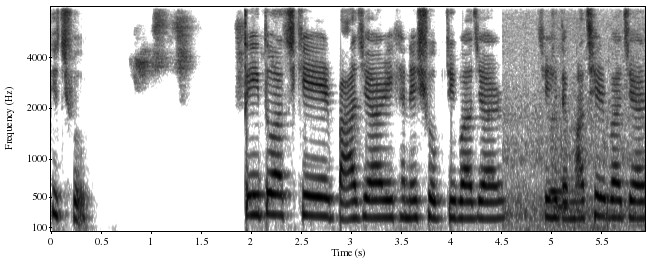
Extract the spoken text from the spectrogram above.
কিছু? তো এই তো আজকের বাজার এখানে সবজি বাজার সাথে মাছের বাজার।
